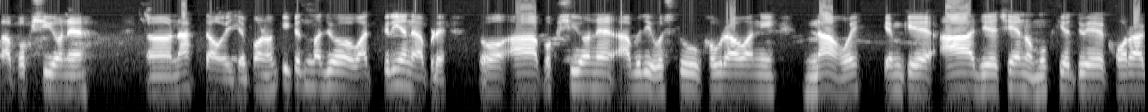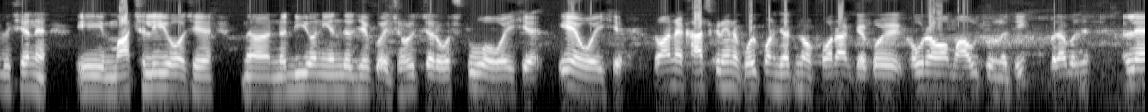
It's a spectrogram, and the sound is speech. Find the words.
આ પક્ષીઓને નાખતા હોય છે. પણ હકીકતમાં જો વાત કરીએ ને આપણે તો આ પક્ષીઓને આ બધી વસ્તુ ખવડાવવાની ના હોય. કેમ કે આ જે છે એનો મુખ્યત્વે ખોરાક છે ને, એ માછલીઓ છે નદીઓની અંદર જે કોઈ જળચર વસ્તુઓ હોય છે, એ હોય છે. તો આને ખાસ કરીને કોઈ પણ જાતનો ખોરાક કે કોઈ ખવડાવવામાં આવતું નથી. બરાબર છે? એટલે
